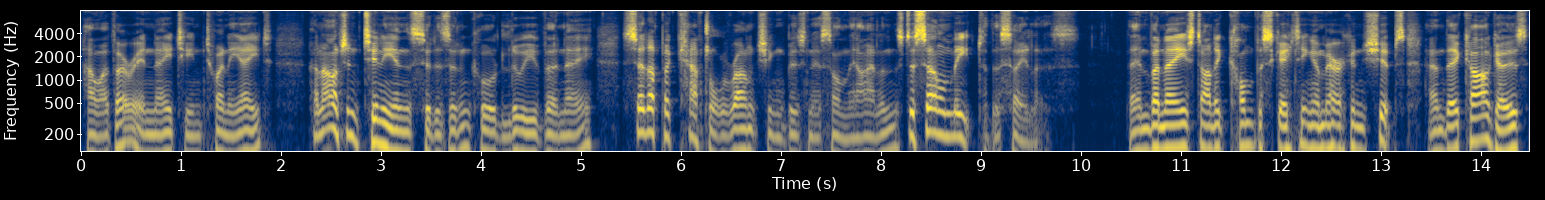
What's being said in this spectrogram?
However, in 1828, an Argentinian citizen called Louis Vernet set up a cattle ranching business on the islands to sell meat to the sailors. Then Vernet started confiscating American ships and their cargoes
